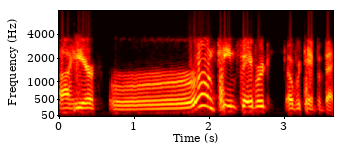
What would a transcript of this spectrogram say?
uh, here. Wrong team favored over Tampa Bay.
